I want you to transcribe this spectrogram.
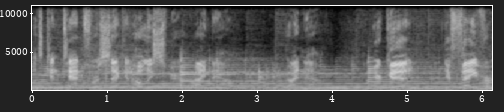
Let's contend for a second. Holy Spirit, right now, right now. You're good. Your favor,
